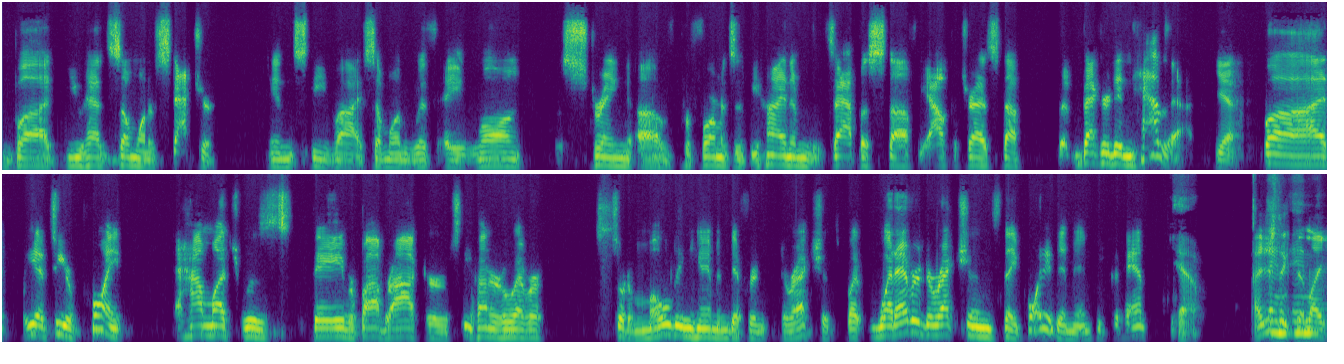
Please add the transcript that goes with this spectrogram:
But you had someone of stature in Steve Vai, someone with a long string of performances behind him, the Zappa stuff, the Alcatraz stuff. But Becker didn't have that. Yeah. But yeah, to your point, how much was Dave or Bob Rock or Steve Hunter, or whoever, sort of molding him in different directions? But whatever directions they pointed him in, he could handle. Yeah. I just and, think that like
